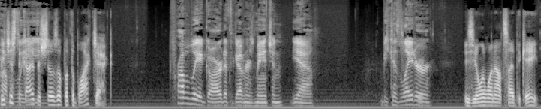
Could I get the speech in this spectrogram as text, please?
He's just a guy that shows up with the blackjack. Probably a guard at the governor's mansion. Yeah. Because later. He's the only one outside the gate.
